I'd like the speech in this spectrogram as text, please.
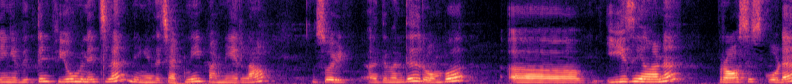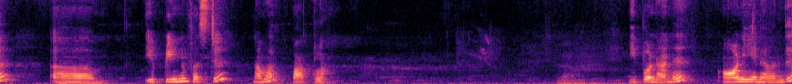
நீங்கள் வித்தின் ஃபியூ மினிட்ஸில் நீங்கள் இந்த சட்னி பண்ணிடலாம் ஸோ இட் இது வந்து ரொம்ப ஈஸியான ப்ராசஸ் கூட எப்படின்னு ஃபஸ்ட்டு நம்ம பார்க்கலாம். இப்போ நான் ஆனியனை வந்து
